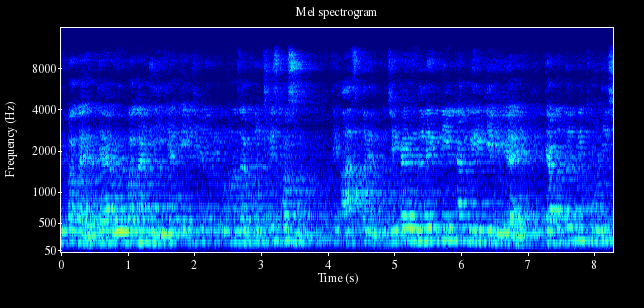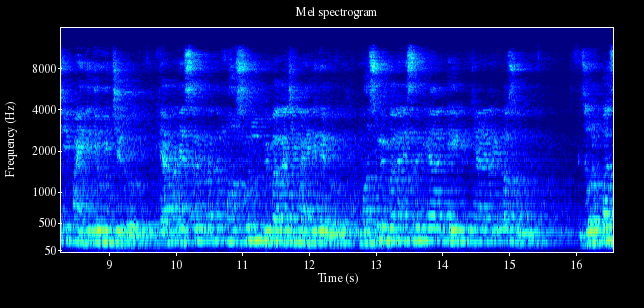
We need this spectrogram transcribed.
विभाग आहेत त्या विभागांनी या एक जानेवारी दोन हजार पंचवीसपासून ते आजपर्यंत जे काही उल्लेखनीय कामगिरी केलेली आहे त्याबद्दल मी थोडीशी माहिती देऊ इच्छितो. त्यामध्ये सर्वप्रथम महसूल विभागाची माहिती देतो. महसूल विभागाने सर या एक जानेवारी पासून जवळपास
